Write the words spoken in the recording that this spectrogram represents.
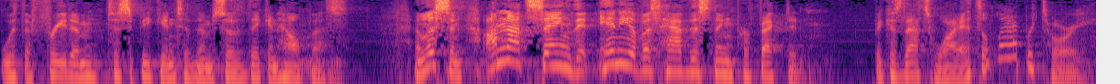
with the freedom to speak into them so that they can help us. And listen, I'm not saying that any of us have this thing perfected, because that's why it's a laboratory.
